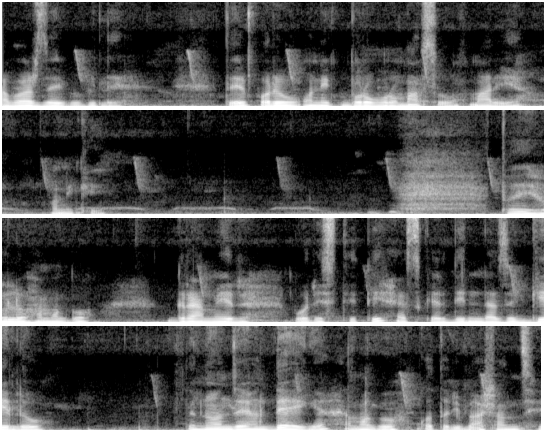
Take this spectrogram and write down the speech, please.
আবার যাইব বিলে। তো এরপরেও অনেক বড় বড় মাছও মারিয়া অনেকেই। তো এই হলো আমাগো গ্রামের পরিস্থিতি। আজকের দিনটা যে গেল, তো নন যে এখন দেয় গে, আমাগো কতরি বাস আনছে।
